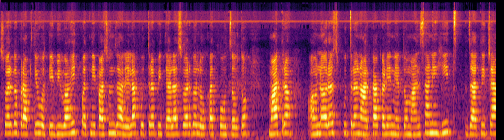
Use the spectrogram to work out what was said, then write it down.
स्वर्गप्राप्ती होते. विवाहित पत्नीपासून झालेला पुत्र पित्याला स्वर्ग लोकात पोहोचवतो. मात्र अनरस पुत्र नारकाकडे नेतो. माणसाने हीच जातीच्या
